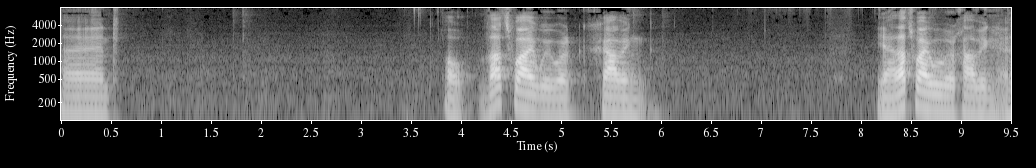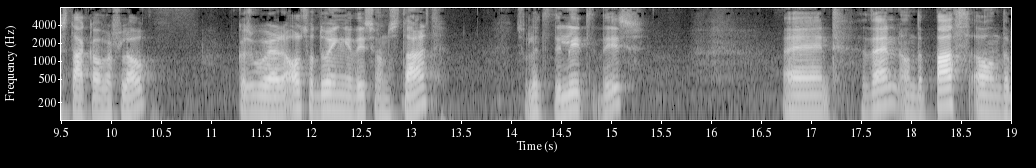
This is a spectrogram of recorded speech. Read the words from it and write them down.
and oh that's why we were having yeah that's why we were having a stack overflow because we were also doing this on start. So let's delete this. And then on the path on the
